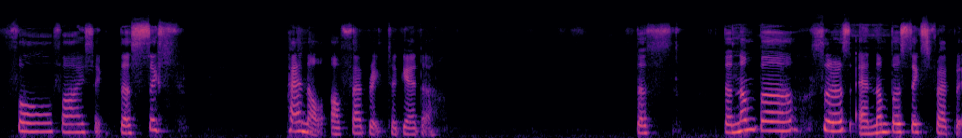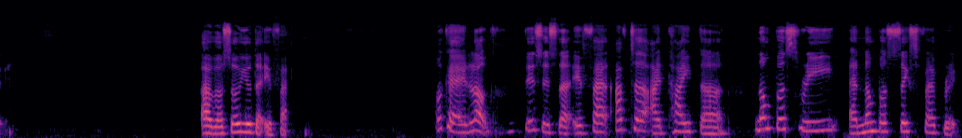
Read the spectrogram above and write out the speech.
four, five, six, the sixth panel of fabric together. The the number third and number six fabric. I will show you the effect. Okay, look, this is the effect after I tie the number 3 and number 6 fabric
